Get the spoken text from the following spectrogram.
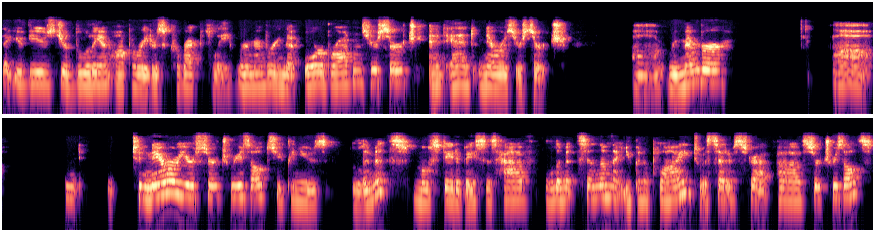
that you've used your Boolean operators correctly, remembering that OR broadens your search and AND narrows your search. Uh, remember uh, to narrow your search results, you can use limits. Most databases have limits in them that you can apply to a set of uh, search results.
